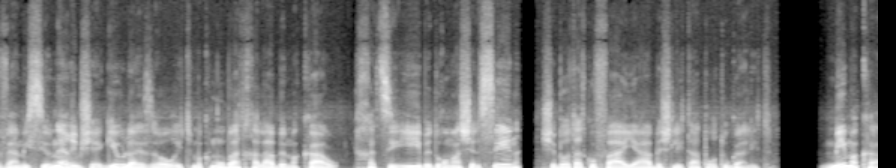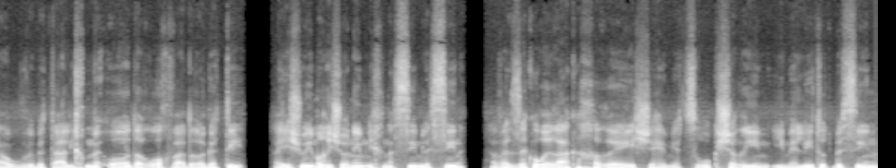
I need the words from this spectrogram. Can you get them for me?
והמיסיונרים שהגיעו לאזור התמקמו בהתחלה במקאו, חצי אי בדרומה של סין, שבאותה תקופה היה בשליטה פורטוגלית. ממקאו, ובתהליך מאוד ארוך והדרגתי, הישועים הראשונים נכנסים לסין אבל זה קורה רק אחרי שהם יצרו קשרים עם אליטות בסין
